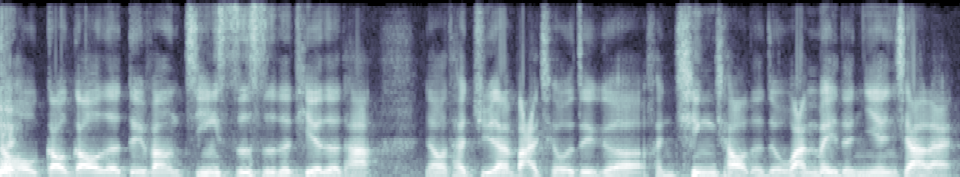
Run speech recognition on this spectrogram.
然后高高的，对方紧死死的贴着他，然后他居然把球这个很轻巧的就完美的粘下来，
